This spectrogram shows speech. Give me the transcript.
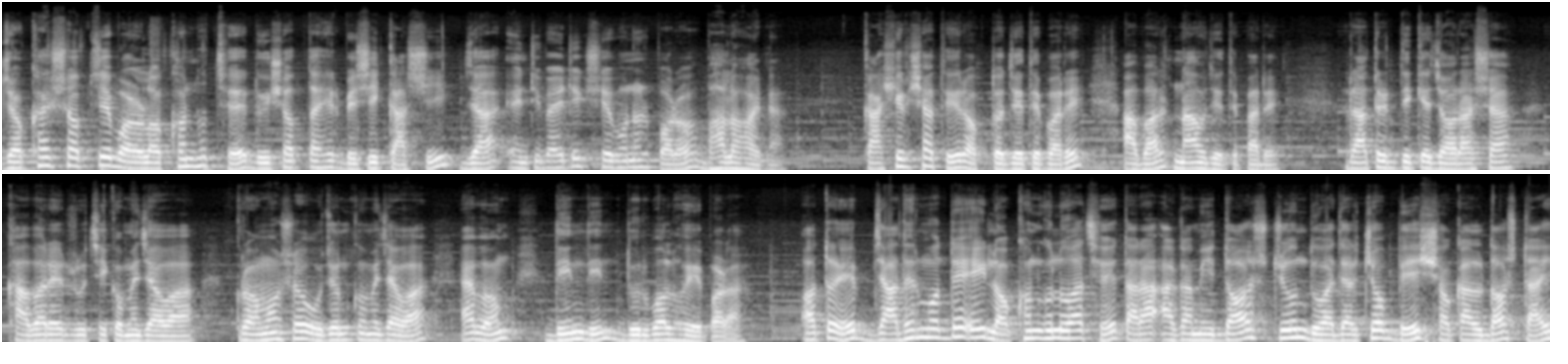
যক্ষার সবচেয়ে বড় লক্ষণ হচ্ছে দুই সপ্তাহের বেশি কাশি, যা অ্যান্টিবায়োটিক সেবনের পরও ভালো হয় না। কাশির সাথে রক্ত যেতে পারে, আবার নাও যেতে পারে। রাতের দিকে জ্বর আসা, খাবারের রুচি কমে যাওয়া, ক্রমশ ওজন কমে যাওয়া এবং দিন দিন দুর্বল হয়ে পড়া। অতএব যাদের মধ্যে এই লক্ষণগুলো আছে, তারা আগামী দশ জুন দু হাজার চব্বিশ সকাল দশটায়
